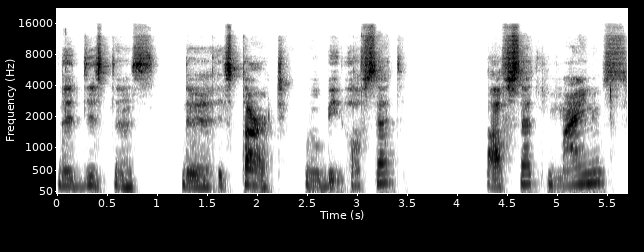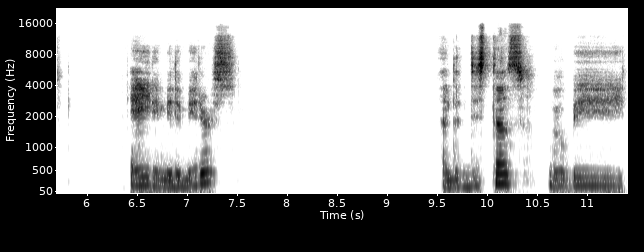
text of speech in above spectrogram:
the distance the start will be offset offset minus 80 millimeters. And the distance will be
